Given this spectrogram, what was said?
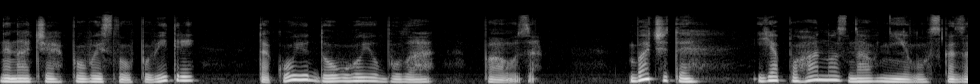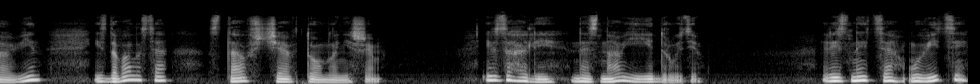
неначе повисло в повітрі, такою довгою була пауза. Бачите, я погано знав Нілу, сказав він і, здавалося, став ще втомленішим і взагалі не знав її друзів. Різниця у віці?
